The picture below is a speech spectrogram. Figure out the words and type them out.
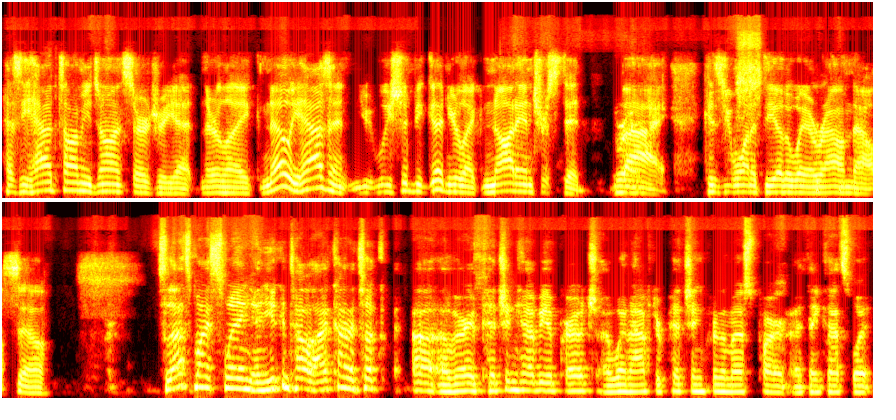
has he had Tommy John surgery yet? And they're like, no, he hasn't. You, we should be good. And you're like, not interested. Right. Because you want it the other way around now. So, so that's my swing. And you can tell I kind of took a, a very pitching heavy approach. I went after pitching for the most part. I think that's what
